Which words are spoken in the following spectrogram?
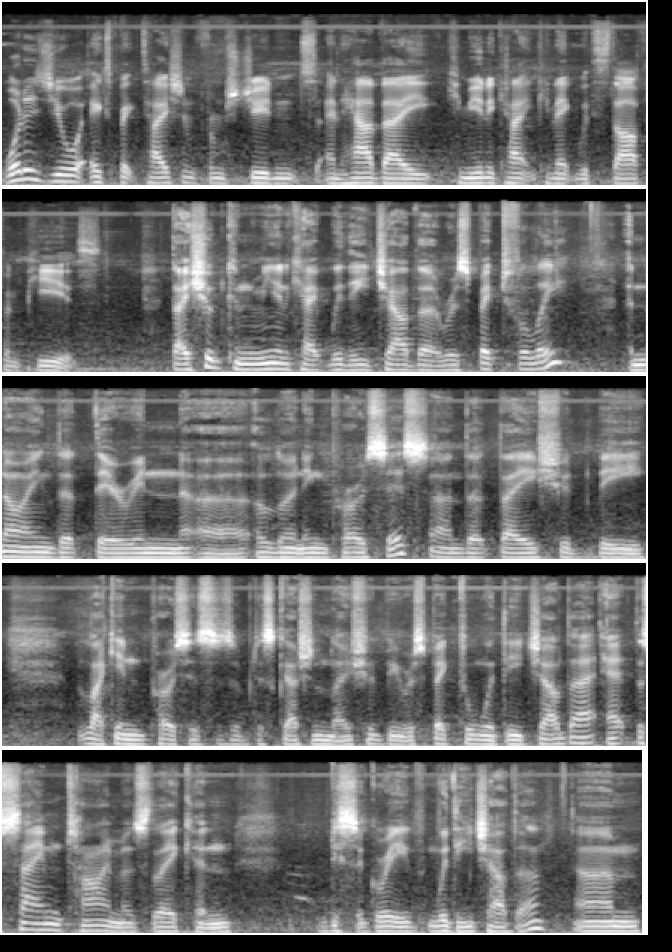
what is your expectation from students and how they communicate and connect with staff and peers? They should communicate with each other respectfully and knowing that they're in uh, a learning process and that they should be like in processes of discussion, they should be respectful with each other at the same time as they can disagree with each other. Um,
